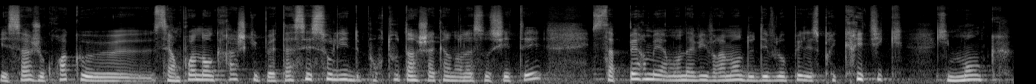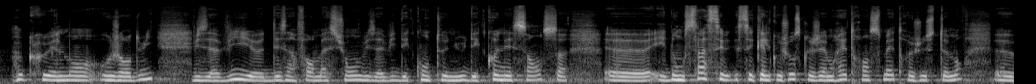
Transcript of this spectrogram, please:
Et ça, je crois que c'est un point d'ancrage qui peut être assez solide pour tout un chacun dans la société. Ça permet, à mon avis, vraiment de développer l'esprit critique qui manque cruellement aujourd'hui vis-à-vis des informations, vis-à-vis -vis des contenus, des connaissances. Euh, et donc ça, c'est quelque chose que j'aimerais transmettre justement euh,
